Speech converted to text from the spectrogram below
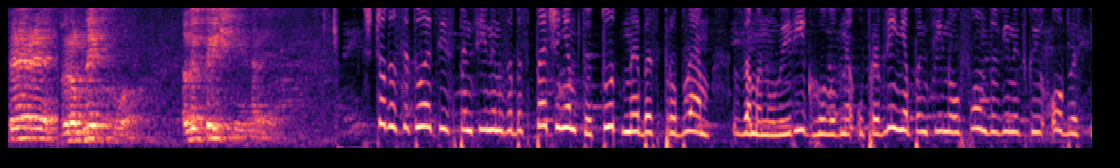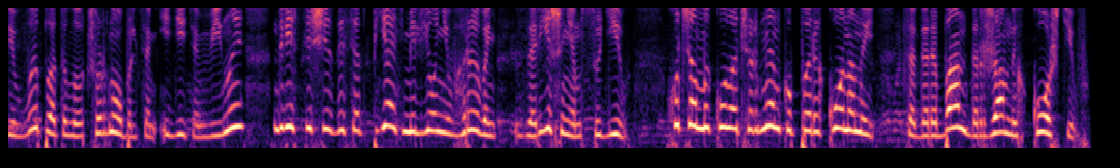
перевиробництво електричної енергії. Щодо ситуації з пенсійним забезпеченням, то тут не без проблем. За минулий рік головне управління пенсійного фонду Вінницької області виплатило чорнобильцям і дітям війни 265 мільйонів гривень за рішенням судів. Хоча Микола Черненко переконаний, це деребан державних коштів.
